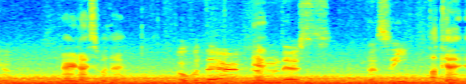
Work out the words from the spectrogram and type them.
Yeah. very nice weather. Over there, Yeah. um, there's the sea. Okay.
